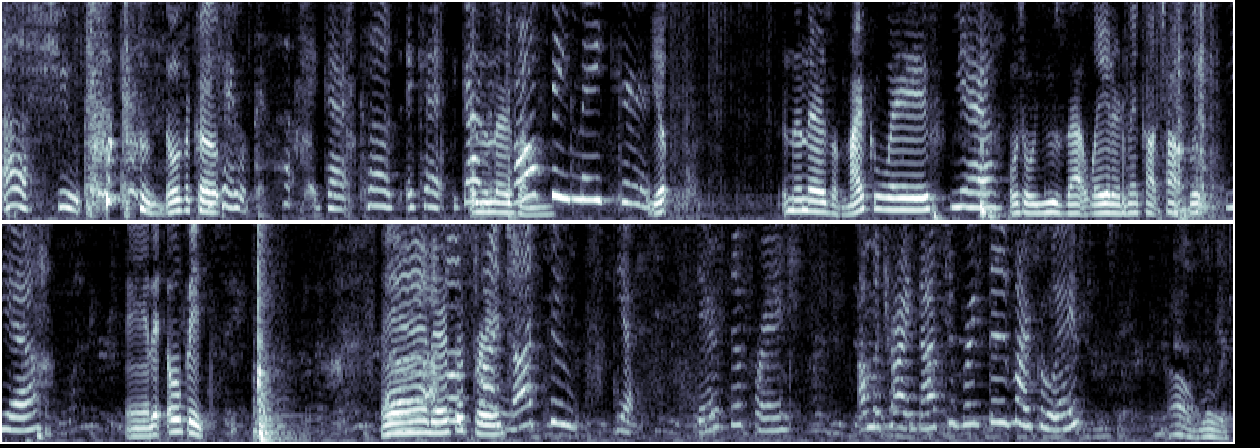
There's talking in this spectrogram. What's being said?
oh shoot. those are cups. It came with cu- it got cups. It came, it got And then a there's a- coffee maker. Yep. And then there's a microwave, Yeah, which we'll use that later to make hot chocolate. yeah. And it opens. And Uh, there's I'm a gonna try fridge. Not to, yeah. There's the fridge. I'm gonna try not to break the microwave. Oh lord.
